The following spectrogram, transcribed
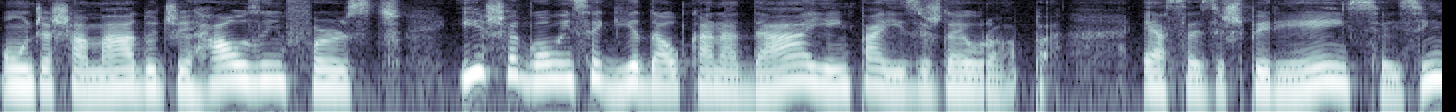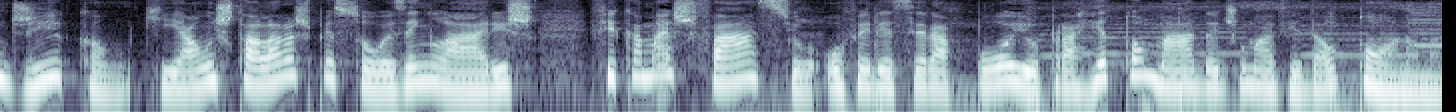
onde é chamado de Housing First, e chegou em seguida ao Canadá e em países da Europa. Essas experiências indicam que, ao instalar as pessoas em lares, fica mais fácil oferecer apoio para a retomada de uma vida autônoma.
